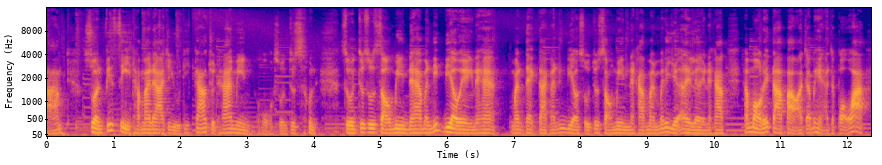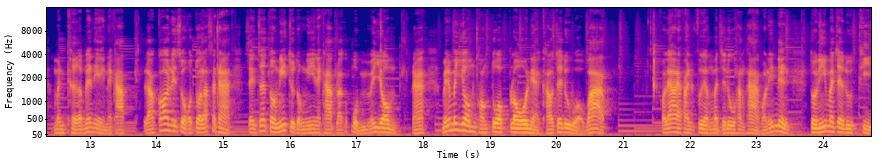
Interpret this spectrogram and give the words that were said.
9.3 ส่วนฟิต4ธรรมดาจะอยู่ที่ 9.5 มิล โอ้โห 0.0 0.02 มิลนะฮะ มันนิดเดียวเองนะฮะมันแตกต่างกันนิดเดียว 0.2 มิลนะครับ มันไม่ได้เยอะอะไรเลยนะครับ ถ้ามองด้วยตาเปล่าอาจจะไม่เห็นอาจจะเพราะว่ามันเคิร์ฟนั่นเองนะครับ แล้วก็ในส่วนของตัวลักษณะเซนเซอร์ตรงนี้จุดตรงนี้นะครับ แล้วก็ปุ่มเม็ดมะยมนะเม็ดมะยมของตัวโปรเนี่ยเขาจะดูบอกว่า เขาเรียกอะไรฟันเฟืองมันจะดูห่างๆกว่านิดนึง ตัวนี้มันจะดูถี่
